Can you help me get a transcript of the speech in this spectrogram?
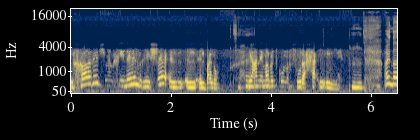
الخارج من خلال غشاء ال- ال- البالون صحيح يعني ما بتكون الصورة حقيقية مهم. أيضا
